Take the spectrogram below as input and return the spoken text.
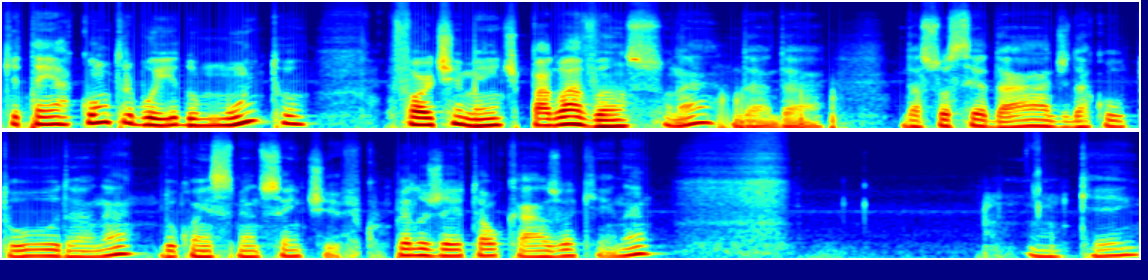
que tenha contribuído muito fortemente para o avanço né? da, da, da sociedade, da cultura, né? do conhecimento científico. Pelo jeito é o caso aqui, né? Ok.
